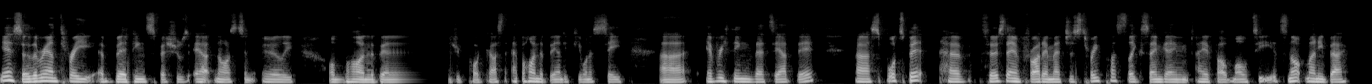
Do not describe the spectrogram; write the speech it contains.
Yeah, so the round three betting specials out nice and early on Behind the Boundary podcast. At Behind the Boundary, if you want to see uh, everything that's out there. Uh, Sportsbet have Thursday and Friday matches, three plus leg same game AFL multi. It's not money back,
